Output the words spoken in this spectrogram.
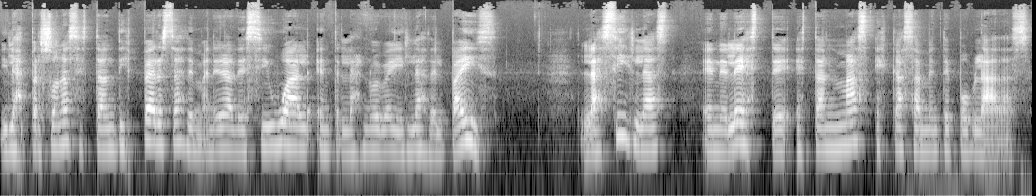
y las personas están dispersas de manera desigual entre las nueve islas del país. Las islas en el este están más escasamente pobladas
